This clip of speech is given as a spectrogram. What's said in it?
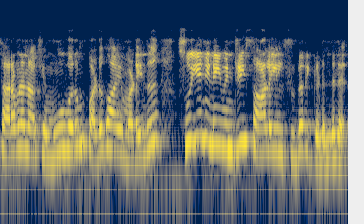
சரவணன் ஆகிய மூவரும் படுகாயமடைந்து சுய நினைவின்றி சாலையில் சிதறி கிடந்தனர்.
